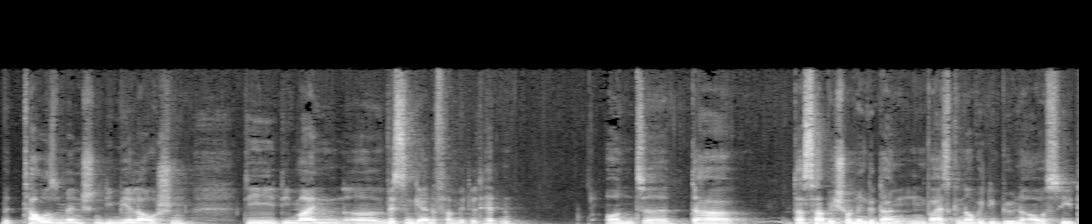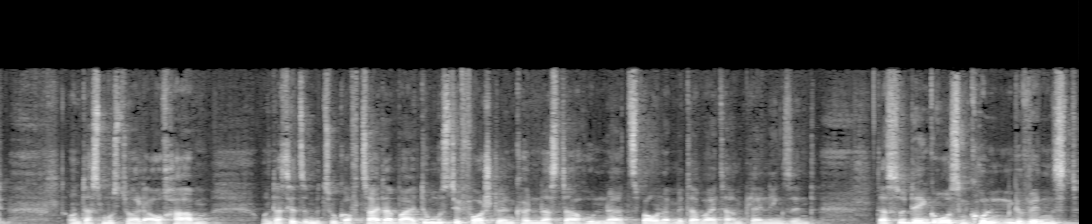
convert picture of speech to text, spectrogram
mit tausend Menschen, die mir lauschen, die, die mein äh, Wissen gerne vermittelt hätten. Und äh, da, das habe ich schon in Gedanken, weiß genau, wie die Bühne aussieht und das musst du halt auch haben. Und das jetzt in Bezug auf Zeitarbeit. Du musst dir vorstellen können, dass da 100, 200 Mitarbeiter am Planning sind, dass du den großen Kunden gewinnst.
